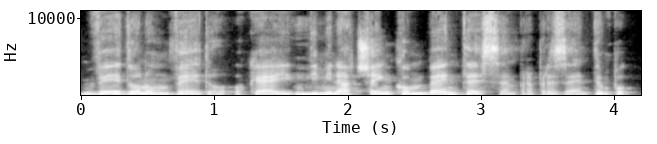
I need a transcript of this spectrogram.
vedo non vedo, ok? Uh-huh. Di minaccia incombente è sempre presente, un po'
